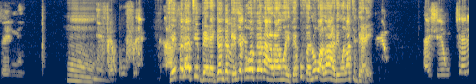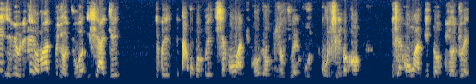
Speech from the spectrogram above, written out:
fẹ́ ni Hmm. ìfẹ́kùfẹ́ la ṣé pé láti bẹ̀rẹ̀ gangan kì í ṣe pé wọ́n fẹ́ràn ara wọn ìfẹ́kùfẹ́ ló wà láàárín wọn láti bẹ̀rẹ̀. Ẹ ṣeun. Ṣẹ́rí èmi ò ní kéèyàn máa gbìyànjú iṣẹ́ ajé. Pé ó gbọ́ pé iṣẹ́ kan wà nìkan lọ gbìyànjú ẹ̀ kò ṣe kankan iṣẹ́ kan wà bí lọ gbìyànjú ẹ̀.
